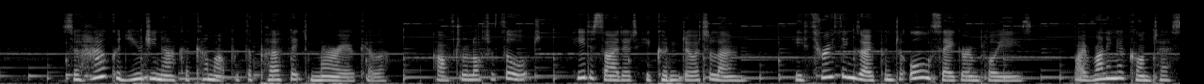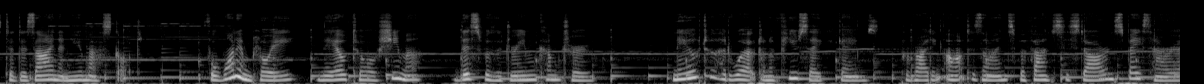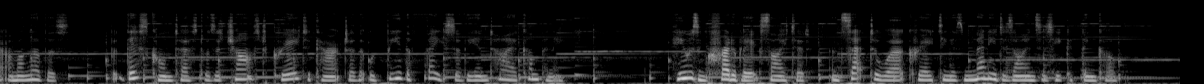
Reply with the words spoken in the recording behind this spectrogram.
So, how could Yuji Naka come up with the perfect Mario killer? After a lot of thought, he decided he couldn't do it alone. He threw things open to all Sega employees by running a contest to design a new mascot. For one employee, Naoto Oshima, this was a dream come true. Naoto had worked on a few Sega games, providing art designs for Phantasy Star and Space Harrier among others, but this contest was a chance to create a character that would be the face of the entire company. He was incredibly excited and set to work creating as many designs as he could think of.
